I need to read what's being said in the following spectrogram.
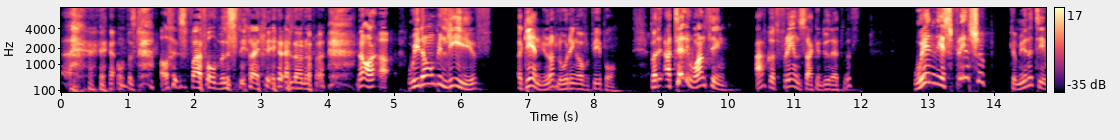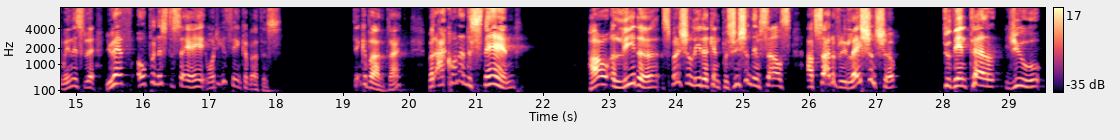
I almost all this fivefold ministry right there. I don't know. No, uh, we don't believe. Again, you're not lording over people. But I tell you one thing. I've got friends I can do that with. When there's friendship, community, when it's, you have openness to say, hey, what do you think about this? Think about it, right? But I can't understand how a leader, spiritual leader, can position themselves outside of relationship to then tell you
